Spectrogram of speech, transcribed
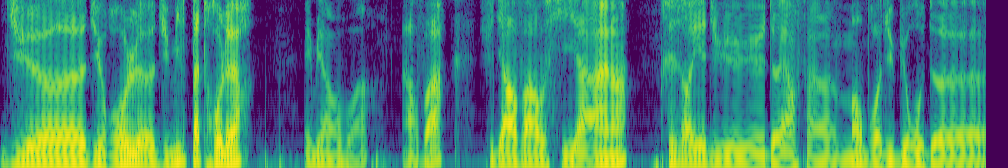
du, euh, du rôle du 1000 Patroller. Eh bien, au revoir. Au revoir. Je vais dire au revoir aussi à Alain, trésorier du, de la- enfin membre du bureau de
